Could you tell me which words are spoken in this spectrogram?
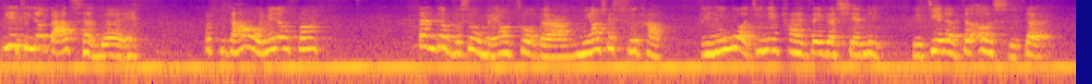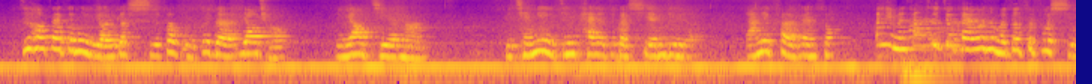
业绩就达成了哎。然后我们又说，但这不是我们要做的啊！你要去思考，你如果今天开这个先例，你接了这二十份，之后再跟你有一个十份、五份的要求，你要接吗？你前面已经开了这个先例了，然后那客人跟你说，那你们上次就可以，为什么这次不行？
